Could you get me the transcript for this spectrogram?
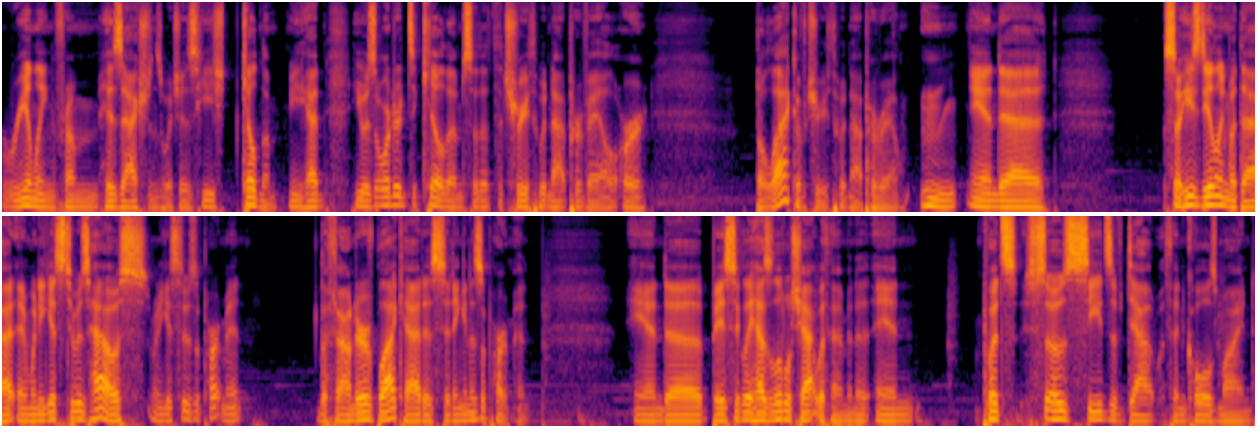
reeling from his actions, which is he killed them. He had he was ordered to kill them so that the truth would not prevail, or the lack of truth would not prevail, and. uh so he's dealing with that and when he gets to his house when he gets to his apartment the founder of black hat is sitting in his apartment and uh, basically has a little chat with him and, and puts sows seeds of doubt within cole's mind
